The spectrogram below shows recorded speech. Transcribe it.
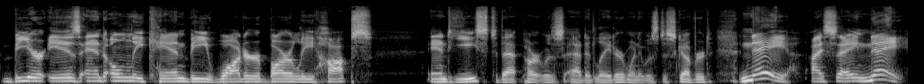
beer is and only can be water, barley, hops, and yeast? That part was added later when it was discovered. Nay, I say, nay.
